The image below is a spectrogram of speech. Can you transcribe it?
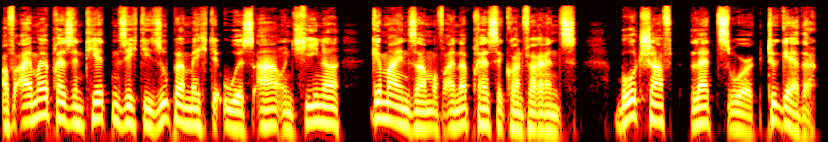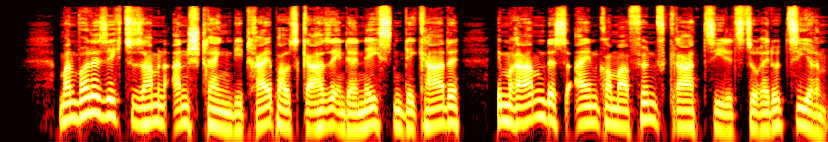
Auf einmal präsentierten sich die Supermächte USA und China gemeinsam auf einer Pressekonferenz. Botschaft Let's Work Together. Man wolle sich zusammen anstrengen, die Treibhausgase in der nächsten Dekade im Rahmen des 1,5 Grad Ziels zu reduzieren.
